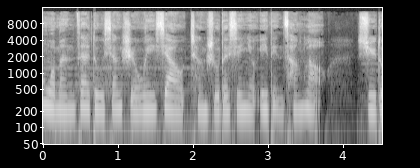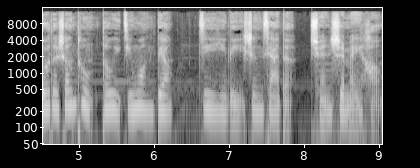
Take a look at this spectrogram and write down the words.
当我们再度相识微笑，成熟的心有一点苍老，许多的伤痛都已经忘掉，记忆里剩下的全是美好。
